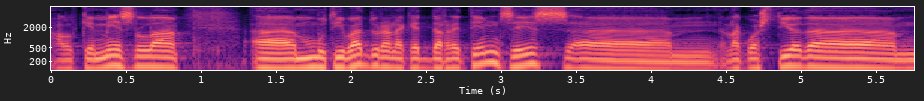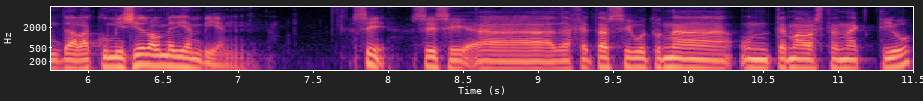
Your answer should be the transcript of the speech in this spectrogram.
el que més l'ha eh, motivat durant aquest darrer temps és eh, la qüestió de, de la Comissió del Medi Ambient. Sí, sí, sí. Uh, de fet, ha sigut una, un tema bastant actiu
